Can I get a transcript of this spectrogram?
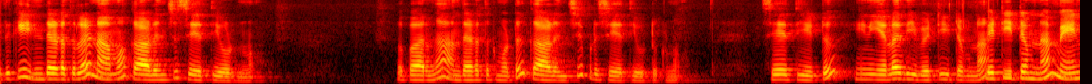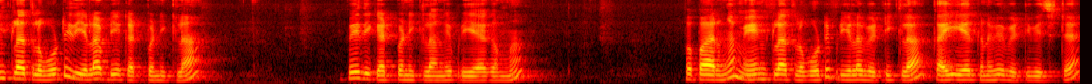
இதுக்கு இந்த இடத்துல நாம் காலிஞ்சு சேர்த்தி விடணும். இப்போ பாருங்கள் அந்த இடத்துக்கு மட்டும் கால் இன்ச்சு இப்படி சேர்த்தி விட்டுக்கணும். சேர்த்திட்டு இனி எல்லாம் இதை வெட்டிட்டோம்னா வெட்டிட்டோம்னா மெயின் கிளாத்தில் போட்டு இதையெல்லாம் அப்படியே கட் பண்ணிக்கலாம். இப்போ இதை கட் பண்ணிக்கலாங்க இப்படி ஏகம் இப்போ பாருங்கள் மெயின் கிளாத்தில் போட்டு இப்படியெல்லாம் வெட்டிக்கலாம். கை ஏற்கனவே வெட்டி வச்சுட்டேன்.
